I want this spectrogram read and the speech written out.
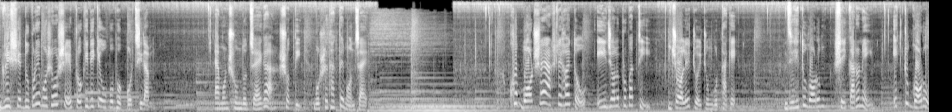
গ্রীষ্মের দুপুরে বসে বসে প্রকৃতিকে উপভোগ করছিলাম। এমন সুন্দর জায়গা, সত্যি, বসে থাকতে মন চায়। খুব বর্ষায় আসলে হয়তো এই জলপ্রপাতটি জলে টইটুম্বুর থাকে। যেহেতু গরম, সেই কারণেই একটু গরম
